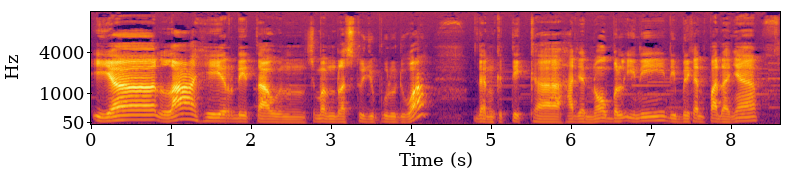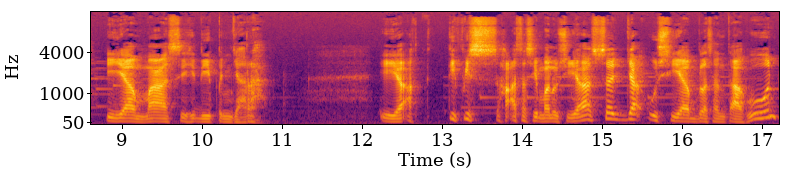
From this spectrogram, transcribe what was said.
Ia lahir di tahun 1972 dan ketika hadiah Nobel ini diberikan padanya, ia masih di penjara. Ia aktivis hak asasi manusia sejak usia belasan tahun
